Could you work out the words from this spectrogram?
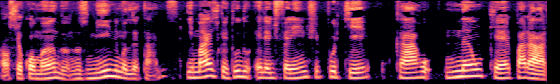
ao seu comando nos mínimos detalhes. E mais do que tudo, ele é diferente porque o carro não quer parar.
